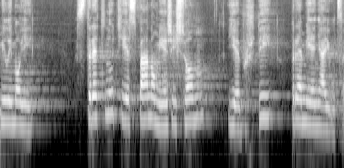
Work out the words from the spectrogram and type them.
Milí moji, stretnutie s pánom Ježišom je vždy premieňajúce.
